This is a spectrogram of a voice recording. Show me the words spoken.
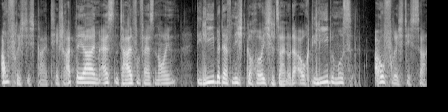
Aufrichtigkeit. Hier schreibt er ja im ersten Teil von Vers 9, die Liebe darf nicht geheuchelt sein oder auch die Liebe muss aufrichtig sein.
